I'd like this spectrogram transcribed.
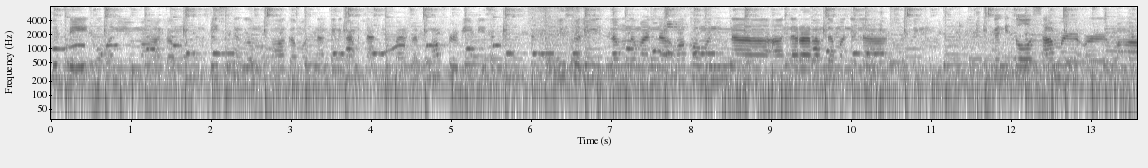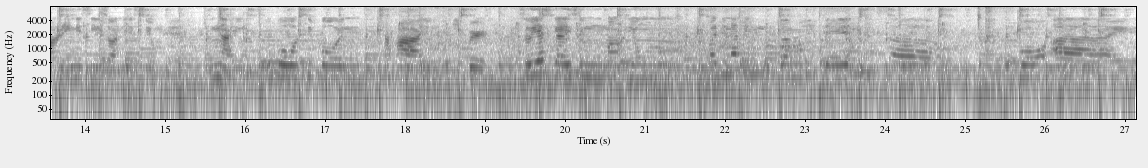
today kung ano yung mga gamot, basic na mga gamot na ginagamit natin para sa ating mga fur babies. Usually lang naman na mga common na ah, nararamdaman nila sa ating ganito summer or mga rainy season is yung yun nga yung ubo, sipon, saka yung fever. So yes guys, yung yung pwede natin gamitin sa ubo ay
